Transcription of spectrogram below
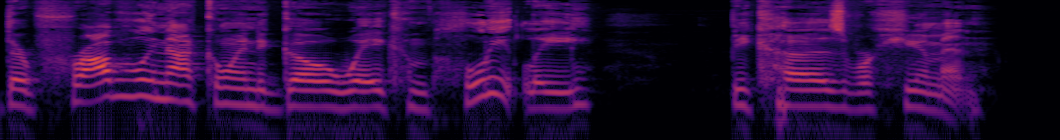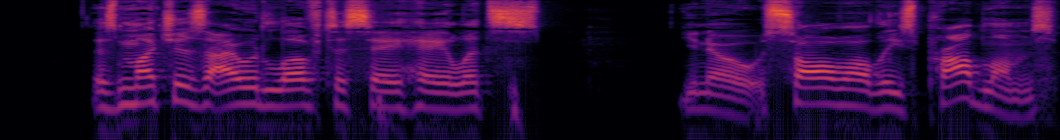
They're probably not going to go away completely because we're human. As much as I would love to say, hey, let's, you know, solve all these problems,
